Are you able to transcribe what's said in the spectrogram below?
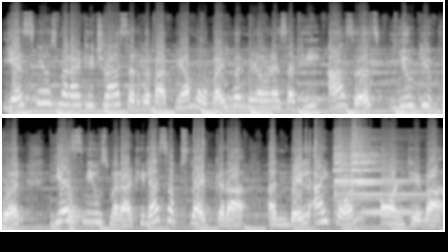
येस न्यूज मराठीच्या सर्व बातम्या मोबाईलवर मिळवण्यासाठी आजच यूट्यूबवर येस न्यूज मराठीला सबस्क्राईब करा. अनबेल आयकॉन ऑन ठेवा.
